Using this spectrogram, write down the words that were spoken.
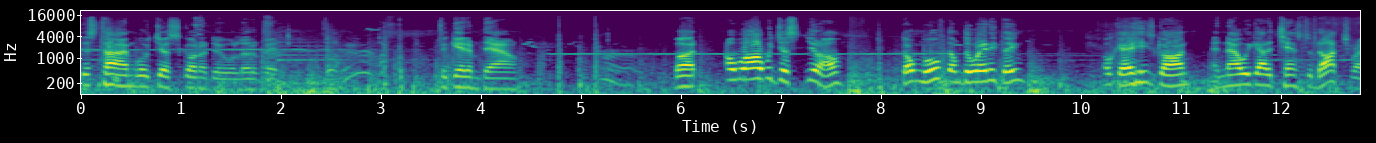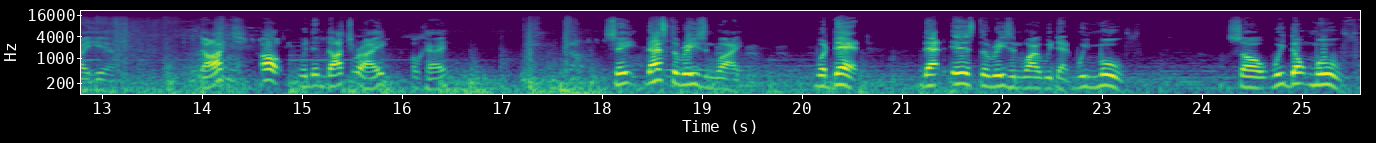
This time we're just gonna do a little bit to get him down. But Oh well, we just, you know, don't move, don't do anything. Okay, he's gone. And now we got a chance to dodge right here. Dodge? Oh, we did dodge right. Okay. See, that's the reason why we're dead. That is the reason why we're dead. We move. So we don't move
